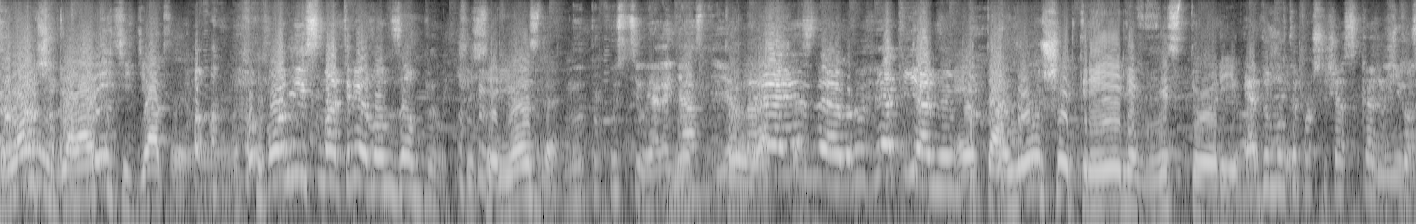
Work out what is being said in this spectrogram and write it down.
Громче говорите, дятлы. Он не смотрел, он забыл. Что, серьезно? Ну, пропустил. Я, я, я- не знаю, я пьяный. Это лучший трейлер в истории Я думал, ты просто сейчас скажешь, что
